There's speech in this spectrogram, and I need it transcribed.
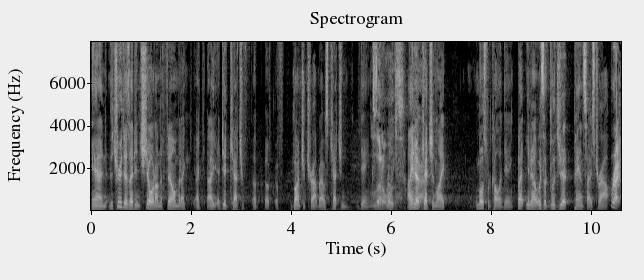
And the truth is, I didn't show it on the film, but I I, I did catch a, a, a bunch of trout, but I was catching dinks, Little like really, ones. I ended Yeah. up catching like most would call a dink, but you know, it was a legit pan-sized trout. Right.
